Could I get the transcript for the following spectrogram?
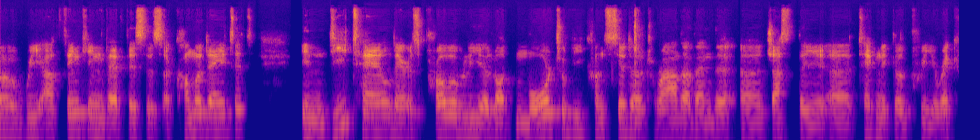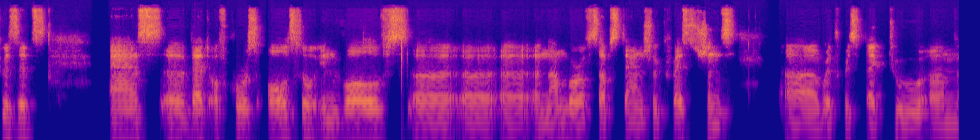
uh, we are thinking that this is accommodated in detail, there is probably a lot more to be considered rather than the, uh, just the uh, technical prerequisites, as uh, that, of course, also involves uh, uh, uh, a number of substantial questions with respect to um,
